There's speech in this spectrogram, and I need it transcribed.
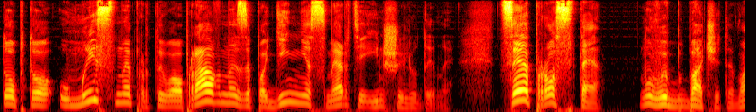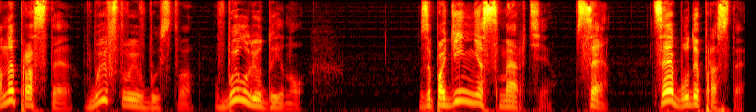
тобто умисне, противоправне заподіння смерті іншої людини. Це просте. Ну, ви бачите, воно просте. Вбивство і вбивство. Вбив людину. Западіння смерті. Все. Це буде просте.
